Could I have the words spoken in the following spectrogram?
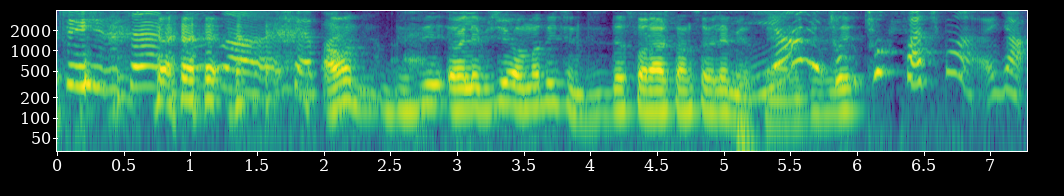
Twitch'te sorarsanız o şey yapar. ama dizi öyle bir şey olmadığı için dizide sorarsan söylemiyorsun yani. Yani Dizide- çok çok saçma. Ya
